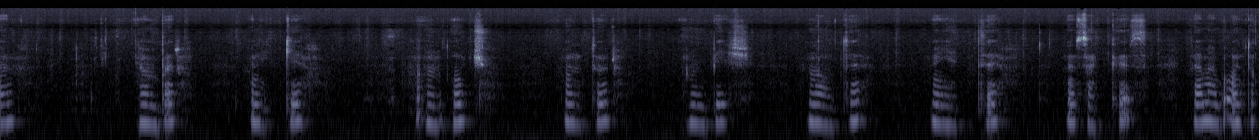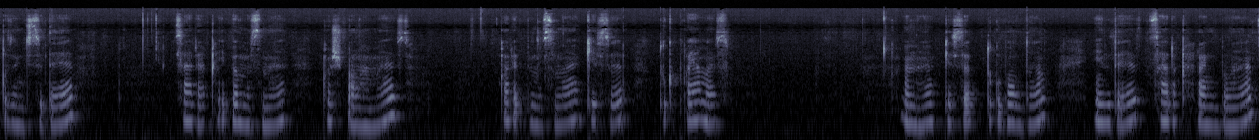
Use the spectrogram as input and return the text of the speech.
o'n. O'n bir. O'n ikki o'n uch o'n to'rt o'n besh o'n olti o'n yetti o'n sakkiz va mana bu o'n to'qqizinchisida sariq ipimizni qo'shib olamiz qora ipimizni kesib tugib qo'yamiz uni kesib tugib oldim endi sariq rang bilan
